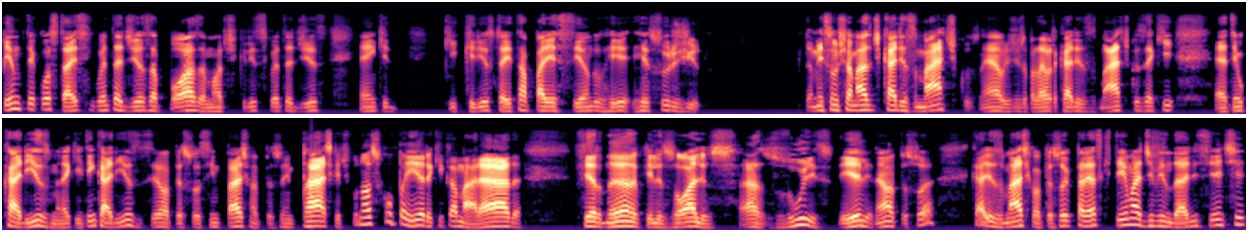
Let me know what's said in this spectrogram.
pentecostais, 50 dias após a morte de Cristo, 50 dias é, em que, que Cristo está aparecendo re, ressurgido. Também são chamados de carismáticos, né? A origem da palavra carismáticos é que é, tem o carisma, né? Quem tem carisma, você é uma pessoa simpática, uma pessoa empática, tipo o nosso companheiro aqui, camarada, Fernando, aqueles olhos azuis dele, né? Uma pessoa carismática, uma pessoa que parece que tem uma divindade, e se a gente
